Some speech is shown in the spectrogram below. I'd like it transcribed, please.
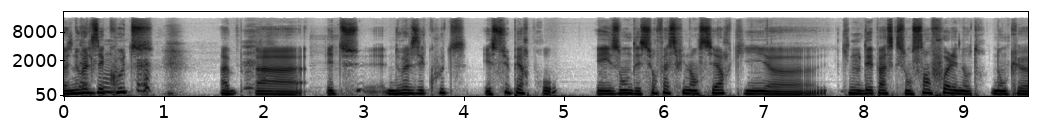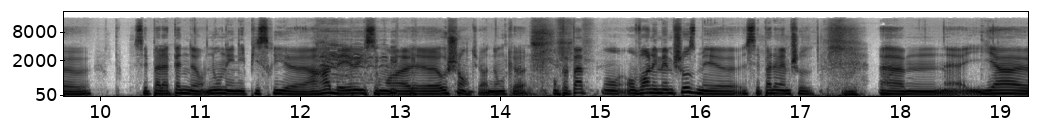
euh, nouvelles écoutes, à- nouvelles écoutes est super pro et ils ont des surfaces financières qui euh, qui nous dépassent, qui sont 100 fois les nôtres. Donc euh, c'est pas la peine. De, nous, on est une épicerie euh, arabe et eux, ils sont euh, au champ, tu vois. Donc euh, on peut pas. On, on vend les mêmes choses, mais c'est pas la même chose. Euh, Il y a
